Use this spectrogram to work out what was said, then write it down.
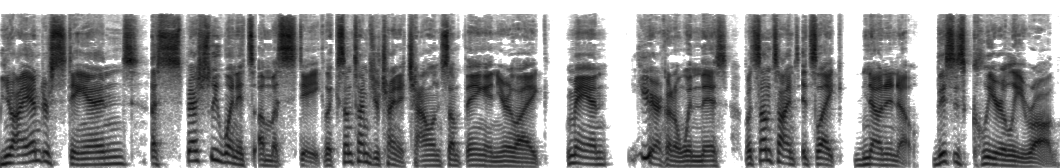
you know, I understand, especially when it's a mistake. Like sometimes you're trying to challenge something and you're like, man, you're not going to win this. But sometimes it's like, no, no, no. This is clearly wrong,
